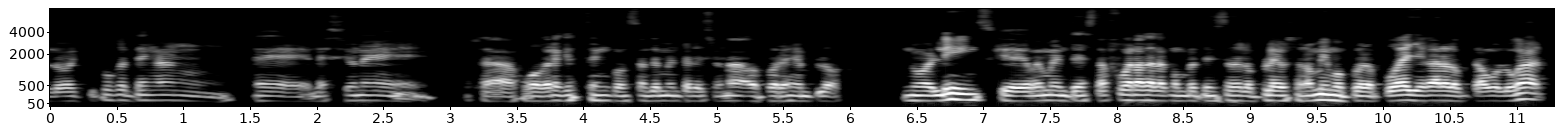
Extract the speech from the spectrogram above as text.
los equipos que tengan eh, lesiones, o sea, jugadores que estén constantemente lesionados, por ejemplo, New Orleans, que obviamente está fuera de la competencia de los playoffs ahora mismo, pero puede llegar al octavo lugar.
